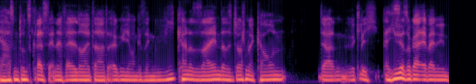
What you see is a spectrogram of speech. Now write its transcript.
ja, aus dem Dunstkreis der NFL-Leute hat irgendjemand gesagt, wie kann es sein, dass Josh McCown dann wirklich, da hieß ja sogar, er wäre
